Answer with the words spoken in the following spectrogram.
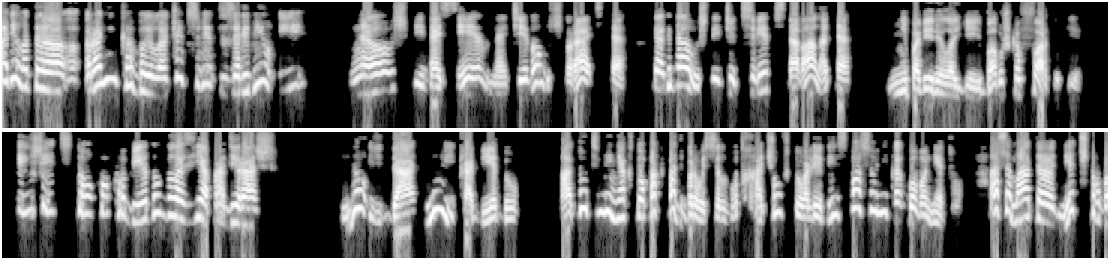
А дело-то раненько было, чуть свет заребил и... Ну уж, Федосевна, чего уж врать-то? Когда уж ты чуть свет вставала-то? Не поверила ей бабушка в фартуке. И жить только к обеду глазья продирашь. Ну и да, ну и к обеду. А тут меня кто как подбросил. Вот хочу в туалет, и спасу никакого нету. А сама-то нет, чтобы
